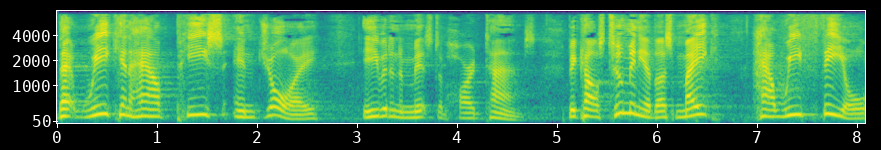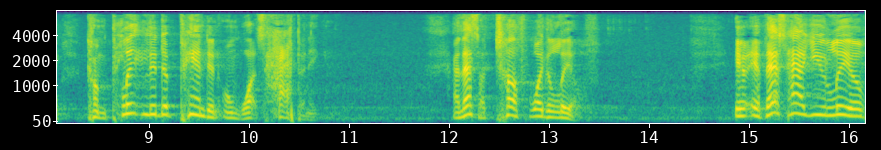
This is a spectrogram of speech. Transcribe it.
that we can have peace and joy even in the midst of hard times because too many of us make how we feel completely dependent on what's happening. And that's a tough way to live. If, if that's how you live,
